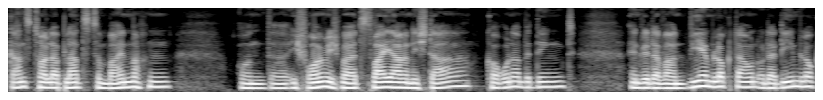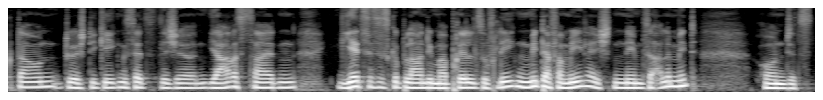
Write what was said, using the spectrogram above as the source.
ganz toller Platz zum Weinmachen. Und äh, ich freue mich, war jetzt zwei Jahre nicht da, Corona-bedingt. Entweder waren wir im Lockdown oder die im Lockdown durch die gegensätzlichen Jahreszeiten. Jetzt ist es geplant, im April zu fliegen mit der Familie. Ich nehme sie alle mit. Und jetzt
